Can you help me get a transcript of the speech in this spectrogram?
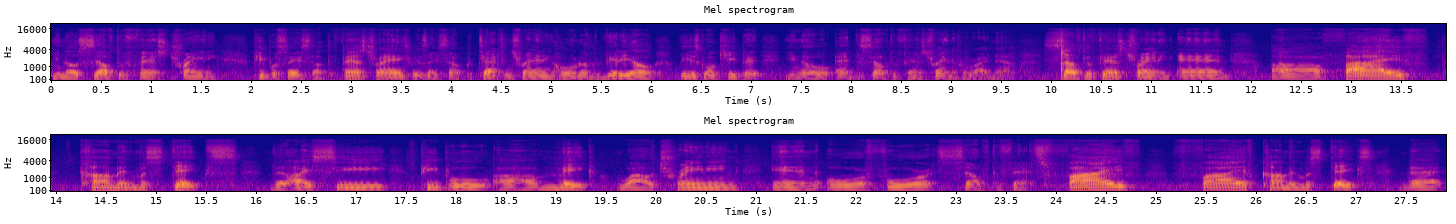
you know, self-defense training. People say self-defense training, people say self-protection training, whole nother video. We're just gonna keep it, you know, at the self-defense training for right now. Self-defense training and uh, five common mistakes that I see people uh, make while training in or for self-defense. Five, five common mistakes that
